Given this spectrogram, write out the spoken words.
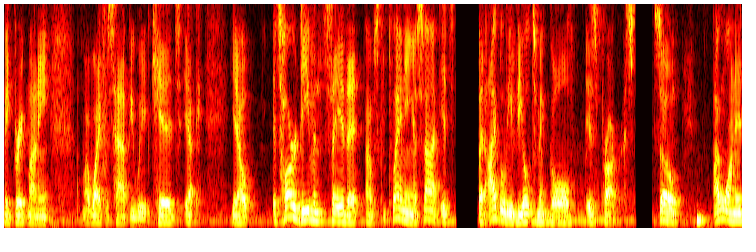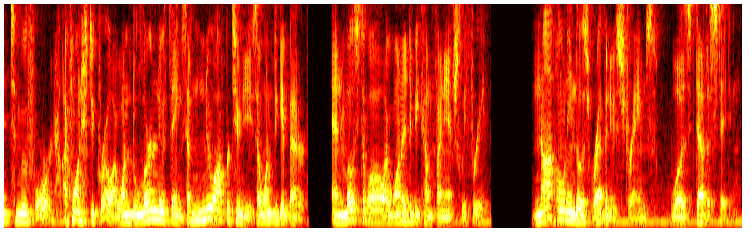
made great money. My wife was happy. We had kids. You know, it's hard to even say that I was complaining. It's not. It's but I believe the ultimate goal is progress. So I wanted to move forward. I wanted to grow. I wanted to learn new things, have new opportunities. I wanted to get better. And most of all, I wanted to become financially free. Not owning those revenue streams was devastating.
